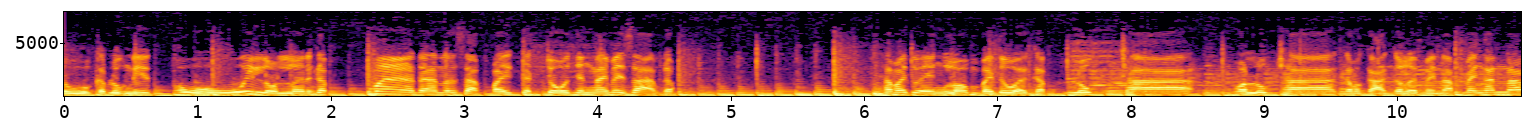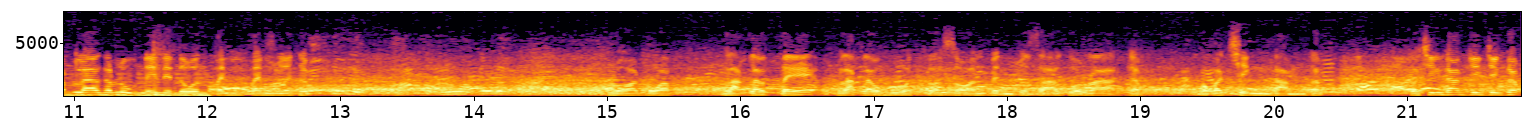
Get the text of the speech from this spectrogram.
ดูครับลูกนี้ โอ้โหหล่นเลยนะครับแม่แต่อนันศักดิ์ไปกระโจนยังไงไม่ทราบครับทำให้ตัวเองล้มไปด้วยครับลุกช้าพอลุกช้ากรรมการก็เลยไม่นับ ไม่งั้นนับแล้วครับลูกนี้เนี่ยโดนเต็มเต็มเลยครับ หลักแล้วเตะหลักแล้วหวดก็สอนเป็นภาษาโคราชครับบอกว่าชิงดำครับก็ชิงดำจริง ๆ ครับ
